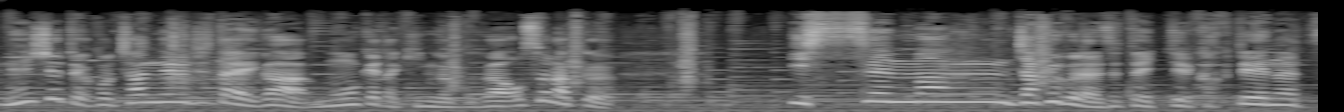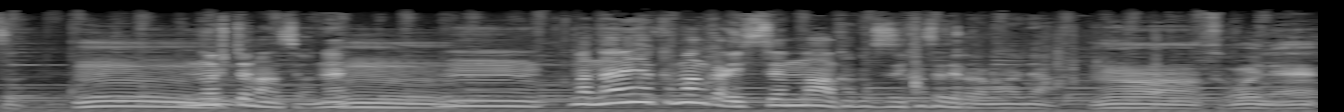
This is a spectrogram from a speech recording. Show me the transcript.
年収というかこうチャンネル自体が儲けた金額がおそらく1000万弱ぐらい絶対いってる確定のやつの人なんですよね。うん。まあ700万から1000万は確実に稼いでるからな、じゃん。すごいね。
